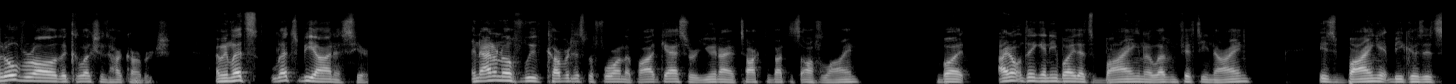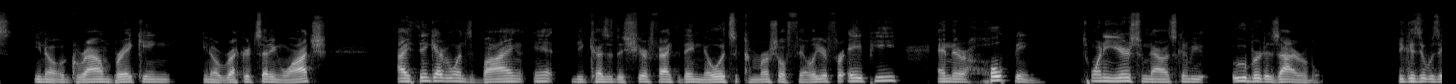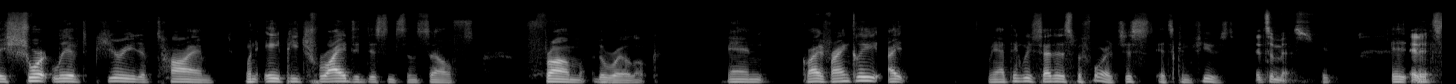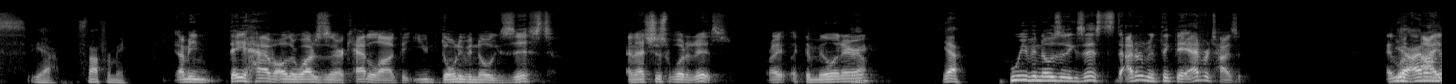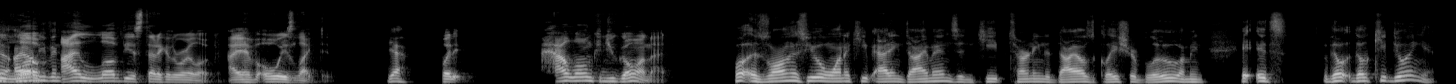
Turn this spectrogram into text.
But overall, the collection's hot garbage. I mean, let's let's be honest here. And I don't know if we've covered this before on the podcast or you and I have talked about this offline, but I don't think anybody that's buying an 1159 is buying it because it's you know a groundbreaking you know record-setting watch. I think everyone's buying it because of the sheer fact that they know it's a commercial failure for AP and they're hoping 20 years from now it's going to be uber desirable because it was a short lived period of time when AP tried to distance themselves from the Royal Oak. And quite frankly, I, I mean, I think we've said this before. It's just, it's confused. It's a miss. It, It is. it's, yeah, it's not for me. I mean, they have other watches in their catalog that you don't even know exist. and that's just what it is, right? Like the Millenary. Yeah. Who even knows it exists? I don't even think they advertise it. And Yeah, look, I don't I, know- I don't love, even- I love the aesthetic of the Royal Oak. I have always liked it. Yeah. But how long could you go on that? Well, as long as people want to keep adding diamonds and keep turning the dials glacier blue, I mean, it, it's they'll they'll keep doing it.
